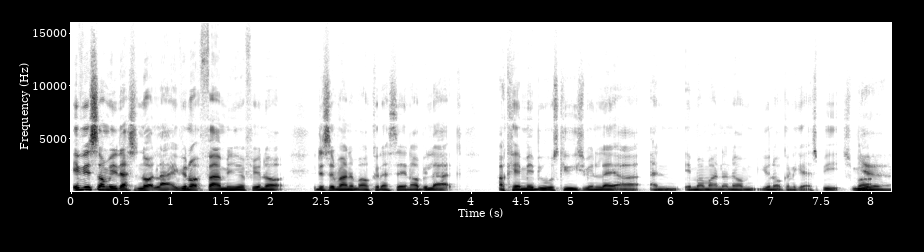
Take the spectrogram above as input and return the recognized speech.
if it's somebody that's not like if you're not family, if you're not you're just a random uncle that's saying, I'll be like, "Okay, maybe we'll squeeze you in later," and in my mind I know I'm, you're not gonna get a speech. But yeah,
